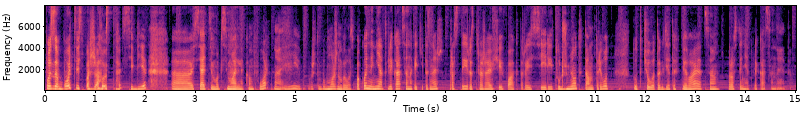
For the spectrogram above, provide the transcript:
Позаботьтесь, пожалуйста, о себе, э, сядьте максимально комфортно, и чтобы можно было спокойно не отвлекаться на какие-то, знаешь, простые раздражающие факторы из серии. Тут жмет, там трет, тут чего-то где-то впивается. Просто не отвлекаться на это.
